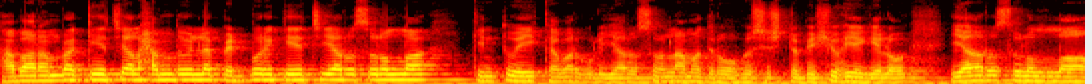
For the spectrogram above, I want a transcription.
খাবার আমরা খেয়েছি, আলহামদুলিল্লাহ, পেট ভরে খেয়েছি, ইয়া রসুল্লাহ কিন্তু এই খাবারগুলি, ইয়া রসুল্লাহ আমাদের অবশিষ্ট বেশি হয়ে গেল। ইয়া রসুল্লাহ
